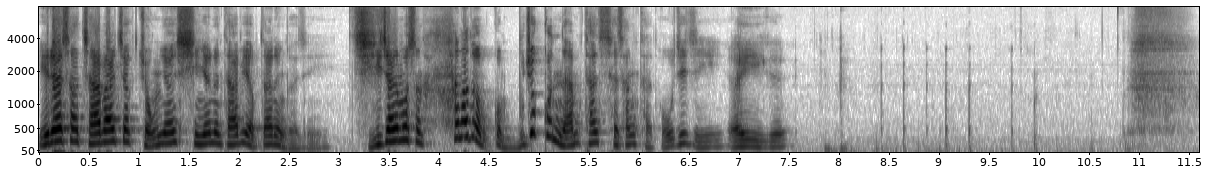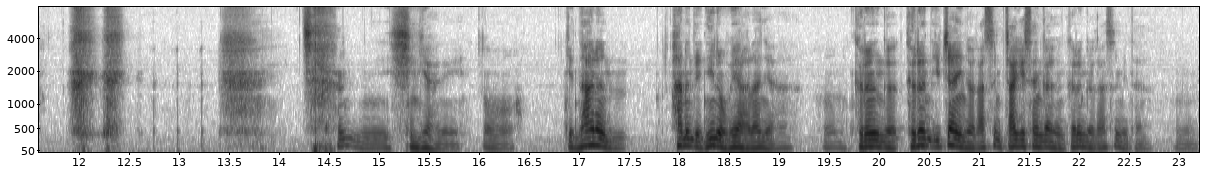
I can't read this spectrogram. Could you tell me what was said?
이래서 자발적 종년 신년은 답이 없다는 거지. 지 잘못은 하나도 없고 무조건 남 탓, 세상 탓, 오지지. 어이그. 참 신기하네. 어, 나는 하는데 니는 왜 안 하냐? 어, 그런 거 그런 입장인 것 같습니다. 자기 생각은 그런 것 같습니다. 어.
